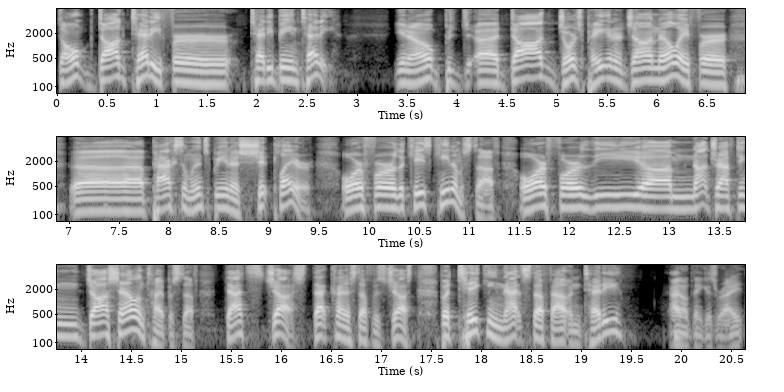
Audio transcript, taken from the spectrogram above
Don't dog Teddy for Teddy being Teddy. You know, uh, dog George Paton or John Elway for uh, Paxton Lynch being a shit player, or for the Case Keenum stuff, or for the um, not drafting Josh Allen type of stuff. That's just that kind of stuff is just. But taking that stuff out in Teddy, I don't think is right.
